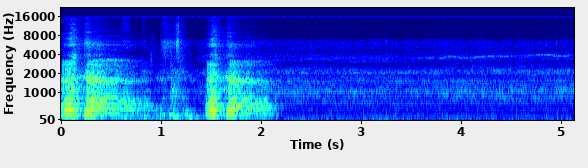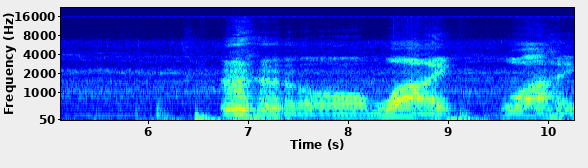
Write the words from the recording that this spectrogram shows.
oh, why? Why?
